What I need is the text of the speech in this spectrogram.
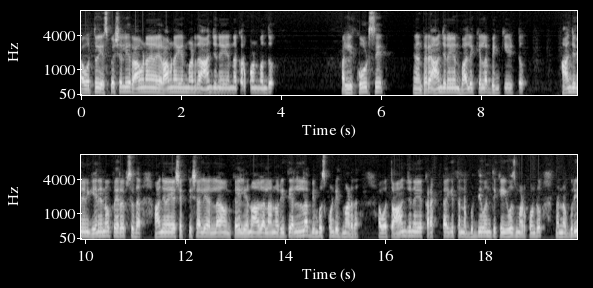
ಅವತ್ತು ಎಸ್ಪೆಷಲಿ ರಾವಣ ರಾವಣ ಏನು ಮಾಡ್ದ ಆಂಜನೇಯನ ಕರ್ಕೊಂಡು ಬಂದು ಅಲ್ಲಿ ಕೂಡಿಸಿ ಏನಂತಾರೆ, ಆಂಜನೇಯನ ಬಾಲಕ್ಕೆಲ್ಲ ಬೆಂಕಿ ಇಟ್ಟು ಆಂಜನೇಯನಿಗೆ ಏನೇನೋ ಪ್ರೇರೇಪಿಸಿದ. ಆಂಜನೇಯ ಶಕ್ತಿಶಾಲಿ ಅಲ್ಲ, ಅವನ ಕೈಲಿ ಏನೂ ಆಗಲ್ಲ ಅನ್ನೋ ರೀತಿ ಎಲ್ಲ ಬಿಂಬಿಸ್ಕೊಂಡು ಇದು ಮಾಡ್ದ. ಅವತ್ತು ಆಂಜನೇಯ ಕರೆಕ್ಟಾಗಿ ತನ್ನ ಬುದ್ಧಿವಂತಿಕೆ ಯೂಸ್ ಮಾಡಿಕೊಂಡು, ನನ್ನ ಗುರಿ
